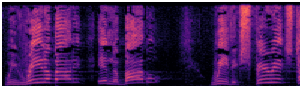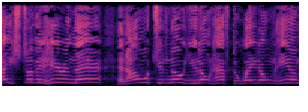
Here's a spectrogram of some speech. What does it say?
We read about it in the Bible. We've experienced tastes of it here and there, and I want you to know you don't have to wait on Him.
